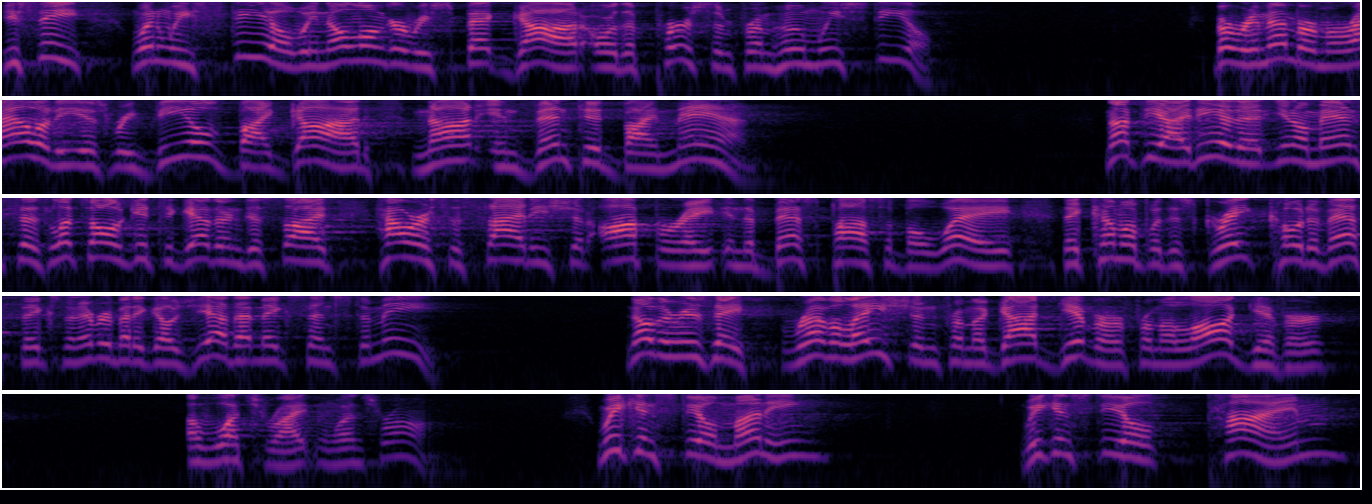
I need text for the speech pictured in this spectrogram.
You see, when we steal, we no longer respect God or the person from whom we steal. But remember, morality is revealed by God, not invented by man. Not the idea that, you know, man says, let's all get together and decide how our society should operate in the best possible way. They come up with this great code of ethics, and everybody goes, yeah, that makes sense to me. No, there is a revelation from a God giver, from a lawgiver, of what's right and what's wrong. We can steal money. We can steal time.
